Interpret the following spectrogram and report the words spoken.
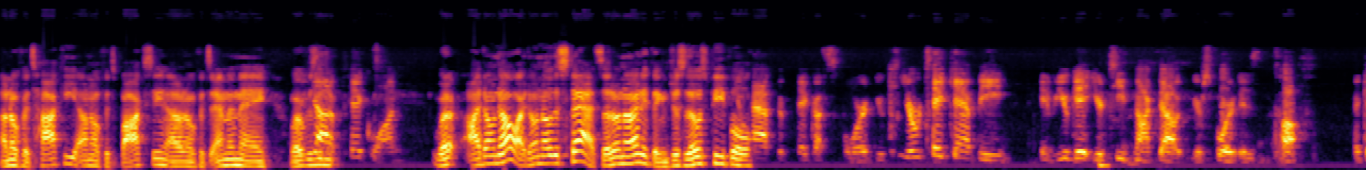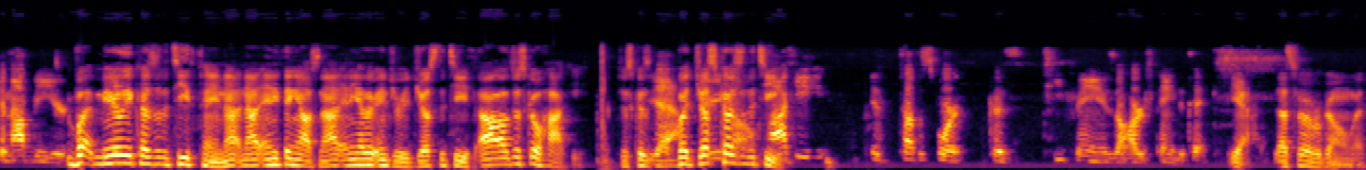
I don't know if it's hockey. I don't know if it's boxing. I don't know if it's MMA. You Whoever's in, gotta pick one. what I don't know. I don't know the stats. I don't know anything. Just those people. You have to pick a sport. You, your take can't be if you get your teeth knocked out, your sport is tough. It cannot be your. But merely because of the teeth pain, not not anything else, not any other injury, just the teeth. I'll just go hockey, just because. Yeah, but just because of the teeth. Hockey is the toughest sport because teeth pain is the hardest pain to take. Yeah, that's what we're going with.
